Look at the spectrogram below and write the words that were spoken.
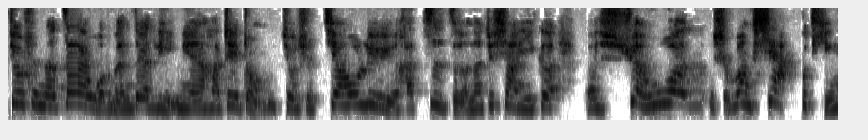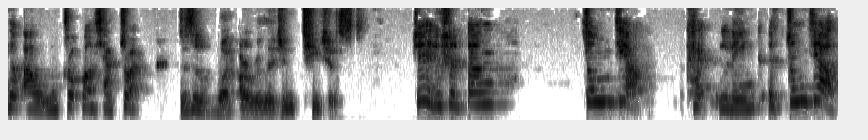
就是呢，在我们的里面哈，这种就是焦虑和自责呢，就像一个呃漩涡，是往下不停的把我们转往下转。 This is what our religion teaches. 这就是当宗教开灵呃宗教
